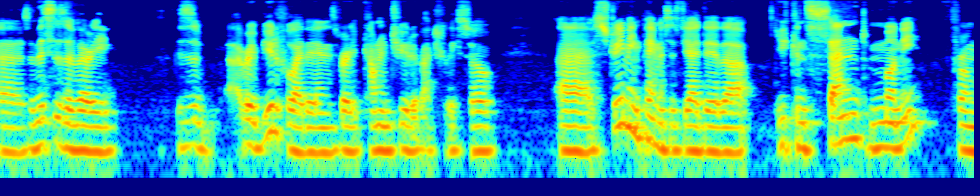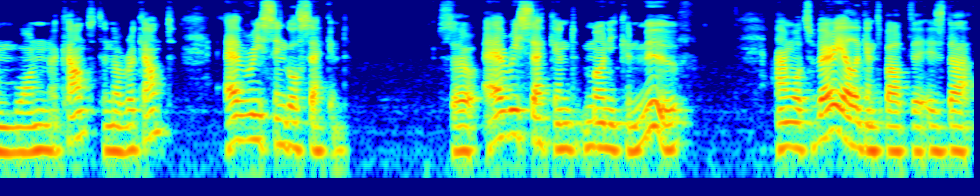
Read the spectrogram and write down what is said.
Uh, so this is a very this is a, a, very beautiful idea and it's very counterintuitive actually. So uh, streaming payments is the idea that you can send money from one account to another account every single second. So every second money can move. And what's very elegant about it is that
